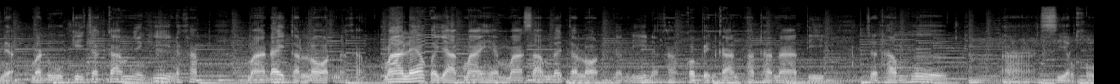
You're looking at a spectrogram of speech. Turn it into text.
เนี่ยมาดูกิจกรรมอย่างที่นะครับ มาได้ตลอดนะครับ มาแล้วก็อยากมาแหมมาซ้ำได้ตลอดอย่างนี้นะครับ ก็เป็นการพัฒนาที่ จะทำให้เสียงของ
